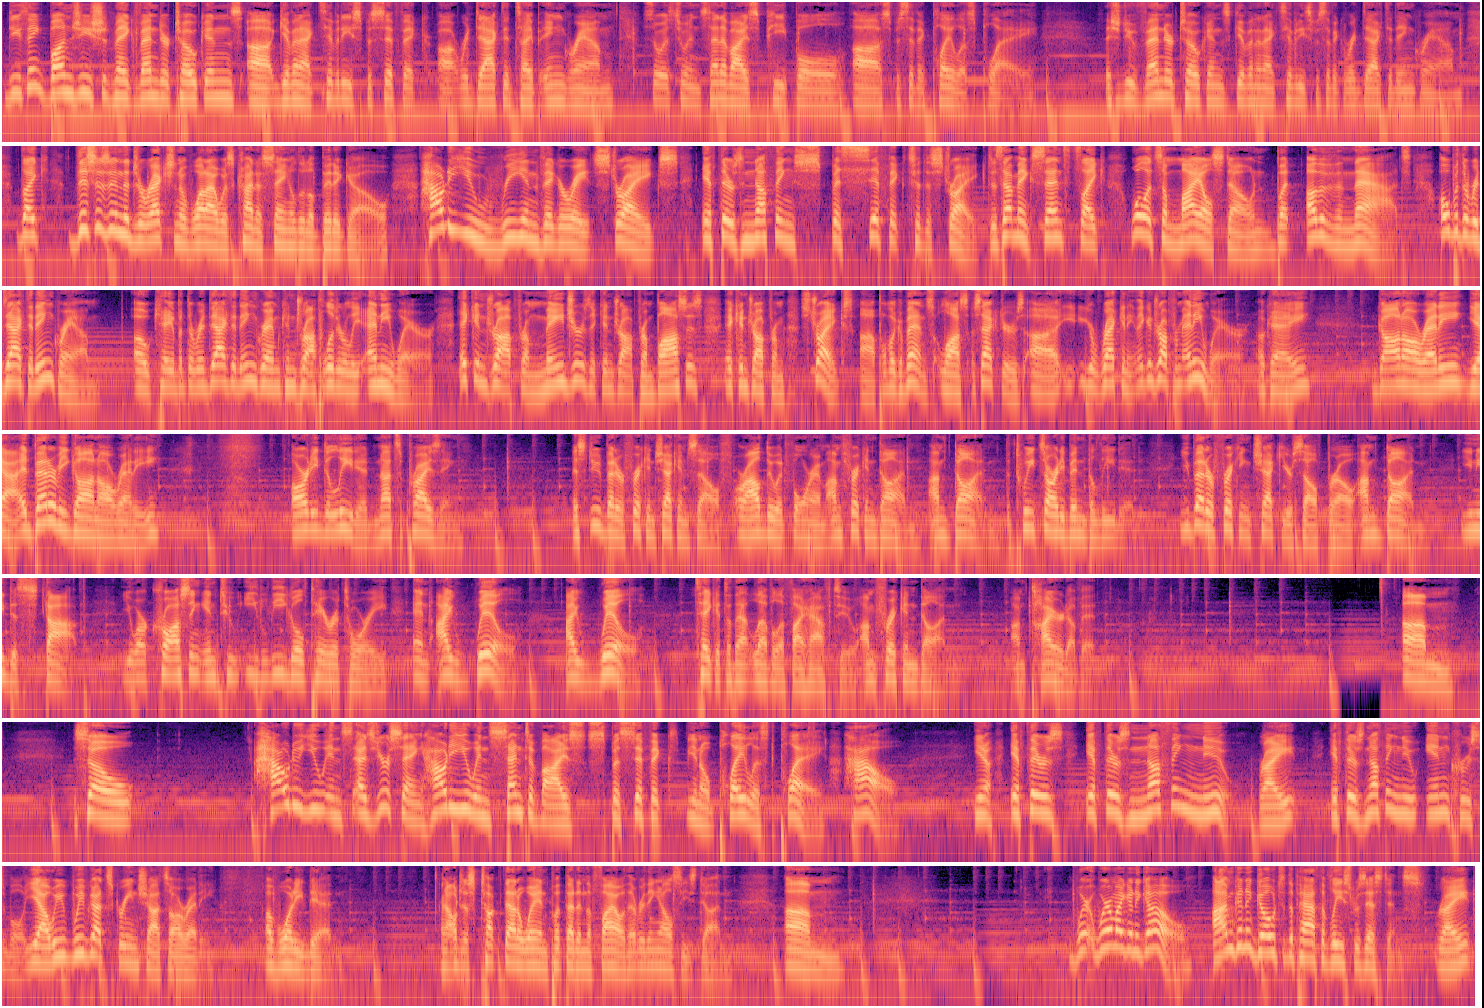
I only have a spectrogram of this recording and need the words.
Do you think Bungie should make vendor tokens uh, give an activity specific uh, redacted type engram so as to incentivize people uh, specific playlist play? They should do vendor tokens given an activity specific redacted engram. Like, this is in the direction of what I was kind of saying a little bit ago. How do you reinvigorate strikes if there's nothing specific to the strike? Does that make sense? It's like, well, it's a milestone, but other than that, oh, but the redacted engram. okay, but the redacted engram can drop literally anywhere. It can drop from majors, it can drop from bosses, it can drop from strikes, uh, public events, lost sectors, uh, your reckoning. They can drop from anywhere, okay? Gone already? Yeah, it better be gone already. Already deleted, not surprising. This dude better fricking check himself, or I'll do it for him. I'm fricking done. I'm done. The tweet's already been deleted. You better fricking check yourself, bro. I'm done. You need to stop. You are crossing into illegal territory, and I will, I will take it to that level if I have to. I'm freaking done. I'm tired of it. Um, so how do you, in, as you're saying, how do you incentivize specific, you know, playlist play? How? You know, if there's if there's nothing new, right? If there's nothing new in Crucible, yeah, we, we've got screenshots already of what he did. And I'll just tuck that away and put that in the file with everything else he's done. Um, where, where am I going to go? I'm going to go to the path of least resistance, right?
